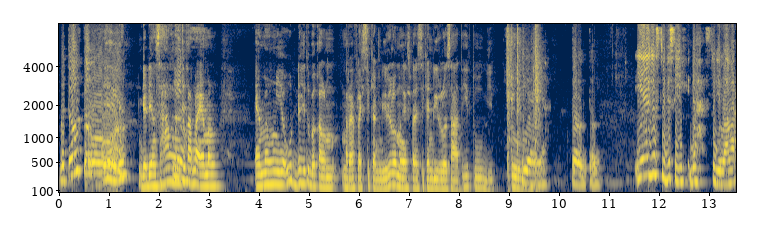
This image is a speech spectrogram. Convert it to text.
Betul tuh. Iya kan? Gak ada yang salah itu karena emang emang ya udah itu bakal merefleksikan diri lo, mengekspresikan diri lo saat itu gitu. Iya iya. Betul betul. Iya gue setuju sih. Udah setuju banget.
